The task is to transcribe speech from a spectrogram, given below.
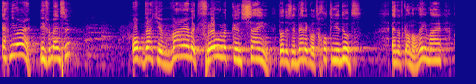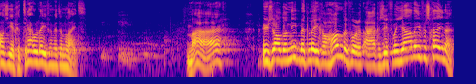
Echt niet waar, lieve mensen. Opdat je waarlijk vrolijk kunt zijn. Dat is een werk wat God in je doet. En dat kan alleen maar als je een getrouw leven met hem leidt. Maar u zal dan niet met lege handen voor het aangezicht van Yahweh verschijnen.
